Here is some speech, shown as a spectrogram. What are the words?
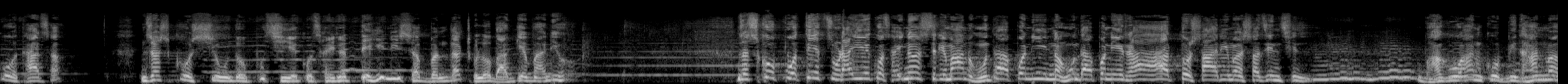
को थाहा छ जसको सिउँदो पुछिएको छैन त्यही नै सबभन्दा ठुलो भाग्यमानी हो जसको पोते चुडाइएको छैन श्रीमान हुँदा पनि नहुँदा पनि रातो सारीमा सजिन्छन् भगवानको विधानमा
